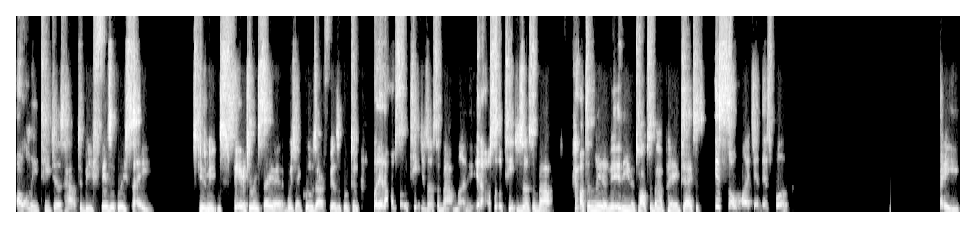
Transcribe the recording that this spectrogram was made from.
only teach us how to be physically saved, excuse me, spiritually saved, which includes our physical too, but it also teaches us about money. It also teaches us about how to live. It, it even talks about paying taxes. It's so much in this book. Hey,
